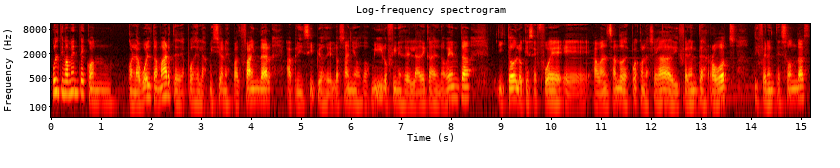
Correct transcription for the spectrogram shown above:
Últimamente con, con la vuelta a Marte, después de las misiones Pathfinder a principios de los años 2000 o fines de la década del 90, y todo lo que se fue eh, avanzando después con la llegada de diferentes robots, diferentes ondas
